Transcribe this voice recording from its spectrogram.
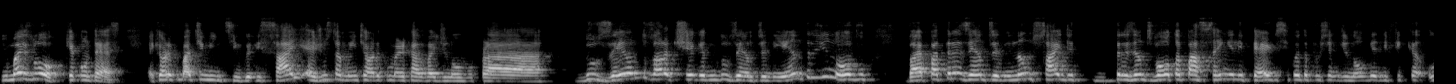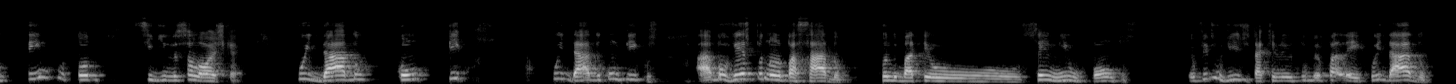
E o mais louco, que acontece? É que a hora que bate em 25 ele sai, é justamente a hora que o mercado vai de novo para 200, a hora que chega em 200 ele entra de novo, vai para 300, ele não sai de 300, volta para 100, ele perde 50% de novo e ele fica o tempo todo seguindo essa lógica. Cuidado com picos. Cuidado com picos. A Bovespa no ano passado, quando bateu 100 mil pontos, eu fiz um vídeo, está aqui no YouTube, eu falei, cuidado,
